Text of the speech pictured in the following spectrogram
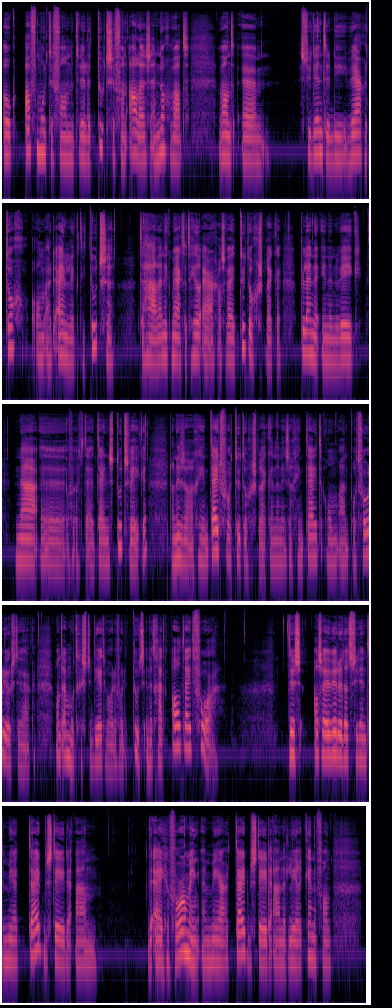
ook af moeten van het willen toetsen van alles en nog wat. Want um, studenten die werken toch om uiteindelijk die toetsen te halen. En ik merk het heel erg als wij tutorgesprekken plannen in een week na, uh, of, of tijdens toetsweken, dan is er geen tijd voor tutorgesprekken en dan is er geen tijd om aan portfolio's te werken. Want er moet gestudeerd worden voor de toets en dat gaat altijd voor. Dus als wij willen dat studenten meer tijd besteden aan de eigen vorming en meer tijd besteden aan het leren kennen van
